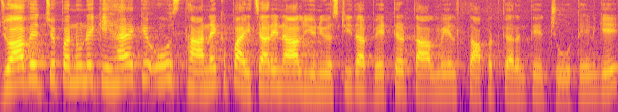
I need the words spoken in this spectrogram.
ਜਵਾਬ ਵਿੱਚ ਪੰਨੂ ਨੇ ਕਿਹਾ ਹੈ ਕਿ ਉਹ ਸਥਾਨਕ ਭਾਈਚਾਰੇ ਨਾਲ ਯੂਨੀਵਰਸਿਟੀ ਦਾ ਬਿਹਤਰ ਤਾਲਮੇਲ ਸਥਾਪਿਤ ਕਰਨ ਤੇ ਜ਼ੋਰ ਦੇਣਗੇ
